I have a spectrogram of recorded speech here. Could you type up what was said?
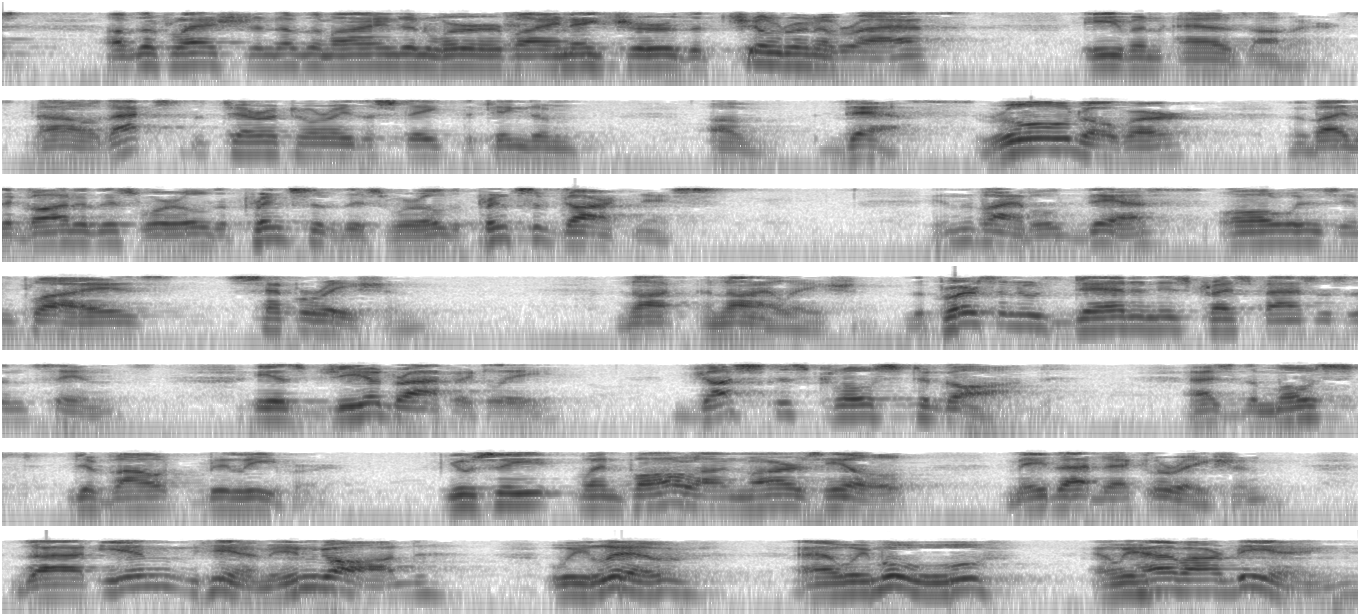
of the flesh and of the mind, and were by nature the children of wrath, even as others. Now, that's the territory, the state, the kingdom of death, ruled over by the God of this world, the prince of this world, the prince of darkness. In the Bible, death always implies separation not annihilation. The person who's dead in his trespasses and sins is geographically just as close to God as the most devout believer. You see, when Paul on Mars Hill made that declaration, that in Him, in God, we live and we move and we have our being,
